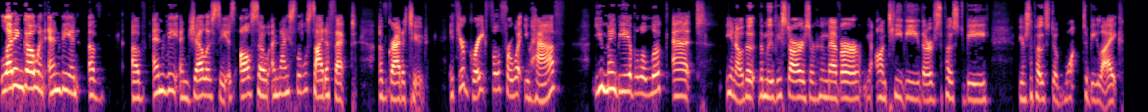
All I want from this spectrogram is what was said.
Letting go and envy and of of envy and jealousy is also a nice little side effect of gratitude. If you're grateful for what you have you may be able to look at you know the the movie stars or whomever on tv that are supposed to be you're supposed to want to be like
